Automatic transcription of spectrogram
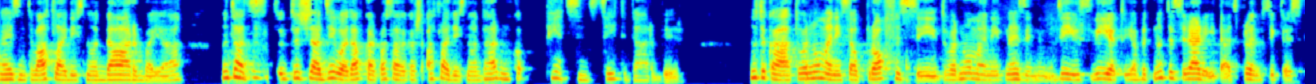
nezinu, tev atlaidīs no darba, jā. Nu, tāds, tu, tu šādi dzīvot apkārt pasaulē, ka atlaidīs no darba, nu, ka 500 citi darbi ir. Nu, tā kā tu vari nomainīt savu profesiju, tu vari nomainīt, nezinu, dzīves vietu, jā, bet, nu, tas ir arī tāds, protams, cik tu esi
